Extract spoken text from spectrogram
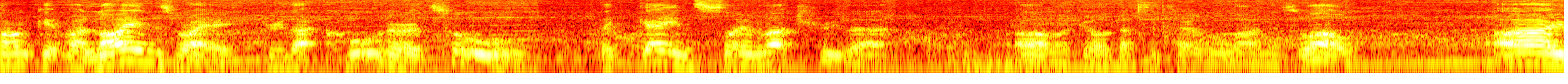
Can't get my lines right through that corner at all. They gain so much through there. Oh my god, that's a terrible line as well. Ah, oh,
